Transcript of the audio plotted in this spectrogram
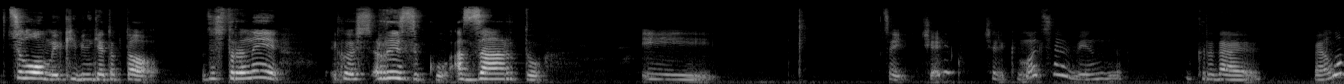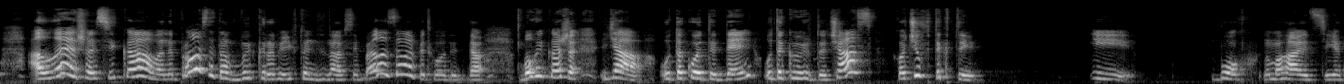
в цілому, який він є. Тобто зі сторони якогось ризику, азарту. І цей челік, челік емоція, він викрадає Беллу. Але що цікаво, не просто там викрав і хто не дізнався, Белла сама підходить до Бога і каже: Я у такий-то день, у такий-то час хочу втекти. І Бог намагається як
